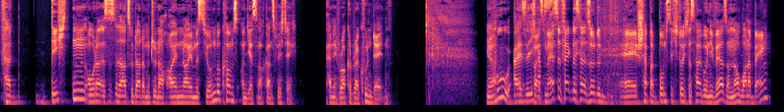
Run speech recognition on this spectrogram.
verdichten oder ist es dazu da, damit du noch eine neue Mission bekommst? Und jetzt noch ganz wichtig, kann ich Rocket Raccoon daten? Ja? Puh, also ich Weil Mass Effect ist halt so, ey, Shepard bumst sich durch das halbe Universum, ne? Wanna bang?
